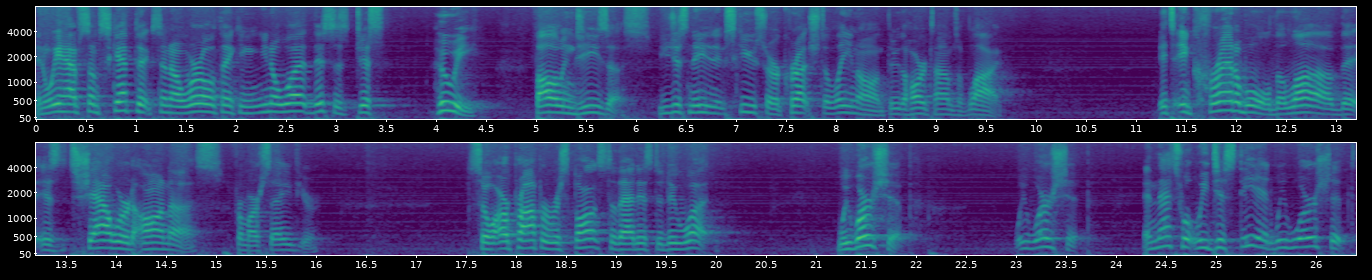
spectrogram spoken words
And we have some skeptics in our world thinking, you know what, this is just hooey following Jesus. You just need an excuse or a crutch to lean on through the hard times of life. It's incredible the love that is showered on us from our Savior. So, our proper response to that is to do what? We worship. We worship. And that's what we just did. We worshiped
